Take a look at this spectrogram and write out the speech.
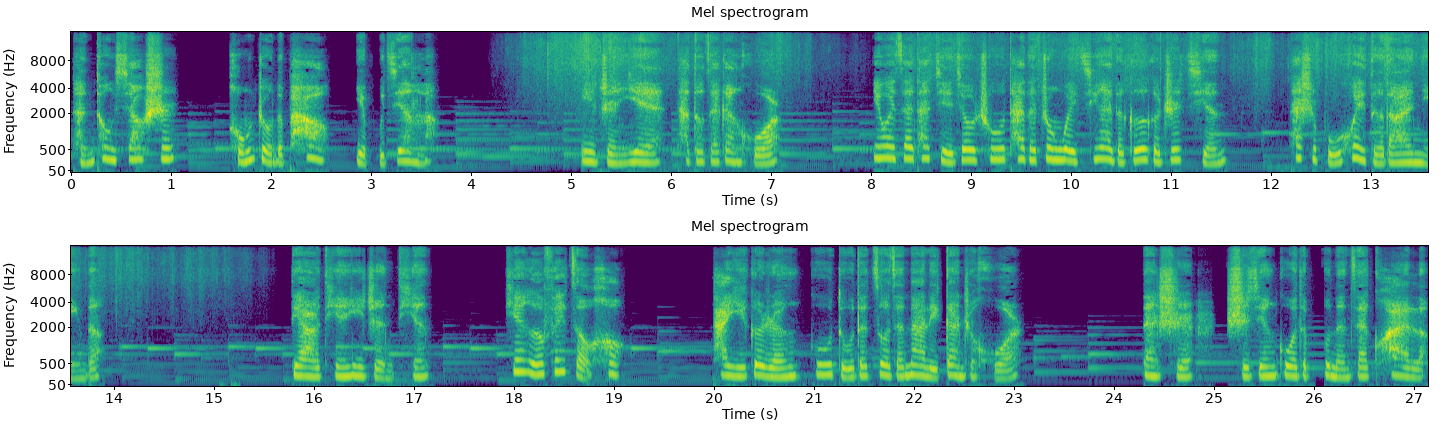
疼痛消失。红肿的泡也不见了。一整夜，他都在干活因为在他解救出他的众位亲爱的哥哥之前，他是不会得到安宁的。第二天一整天，天鹅飞走后，他一个人孤独地坐在那里干着活儿。但是时间过得不能再快了。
